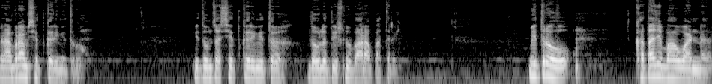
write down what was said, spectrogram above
रामराम शेतकरी मित्र. मी तुमचा शेतकरी मित्र दौलत विष्णू बारापात्रे. मित्र हो खताचे भाव वाढणं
